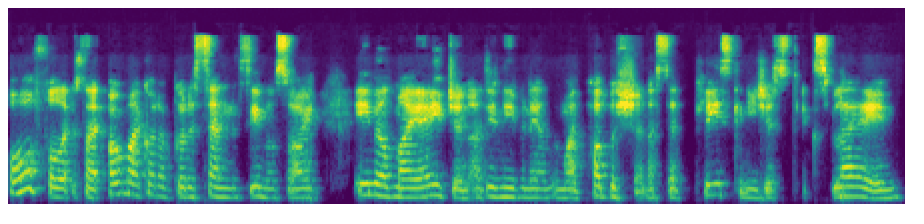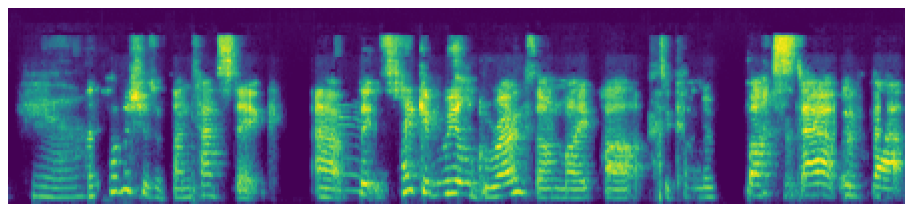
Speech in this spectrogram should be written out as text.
awful. It's like, oh my god, I've got to send this email. So I emailed my agent. I didn't even email my publisher, and I said, please, can you just explain? Yeah. And the publishers are fantastic. Uh, but it's taken real growth on my part to kind of bust out with that.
